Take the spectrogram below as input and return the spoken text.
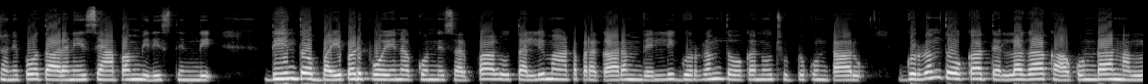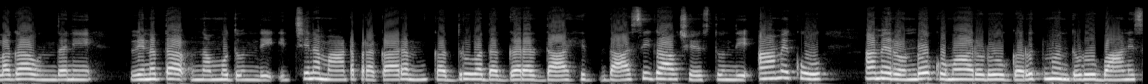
చనిపోతారని శాపం విధిస్తుంది. దీంతో భయపడిపోయిన కొన్ని సర్పాలు తల్లి మాట ప్రకారం వెళ్ళి గుర్రం తోకను చుట్టుకుంటారు. గుర్రం తోక తెల్లగా కాకుండా నల్లగా ఉందని వినత నమ్ముతుంది. ఇచ్చిన మాట ప్రకారం కద్రువ దగ్గర దాహి దాసిగా చేస్తుంది. ఆమెకు ఆమె రెండో కుమారుడు గరుత్మంతుడు బానిస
